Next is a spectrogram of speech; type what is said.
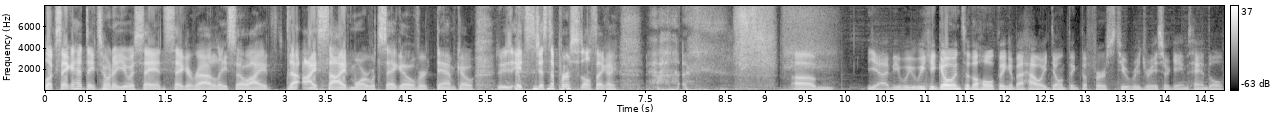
Look, Sega had Daytona USA and Sega Rally, so I I side more with Sega over Namco. It's just a personal thing. I um, yeah, I mean, we, we could go into the whole thing about how I don't think the first two Ridge Racer games handle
